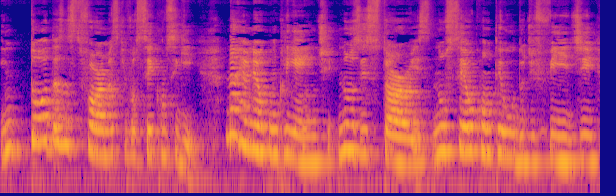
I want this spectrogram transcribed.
em todas as formas que você conseguir. Na reunião com o cliente, nos stories, no seu conteúdo de feed,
